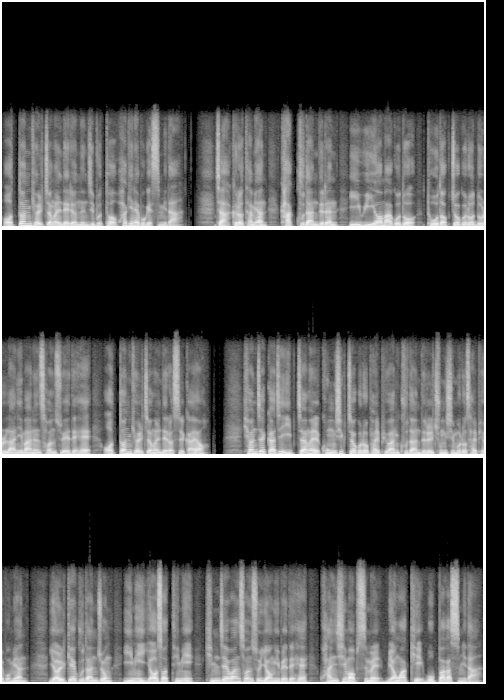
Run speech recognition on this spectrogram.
어떤 결정을 내렸는지부터 확인해 보겠습니다. 자, 그렇다면 각 구단들은 이 위험하고도 도덕적으로 논란이 많은 선수에 대해 어떤 결정을 내렸을까요? 현재까지 입장을 공식적으로 발표한 구단들을 중심으로 살펴보면 10개 구단 중 이미 6팀이 김재환 선수 영입에 대해 관심 없음을 명확히 못 박았습니다.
